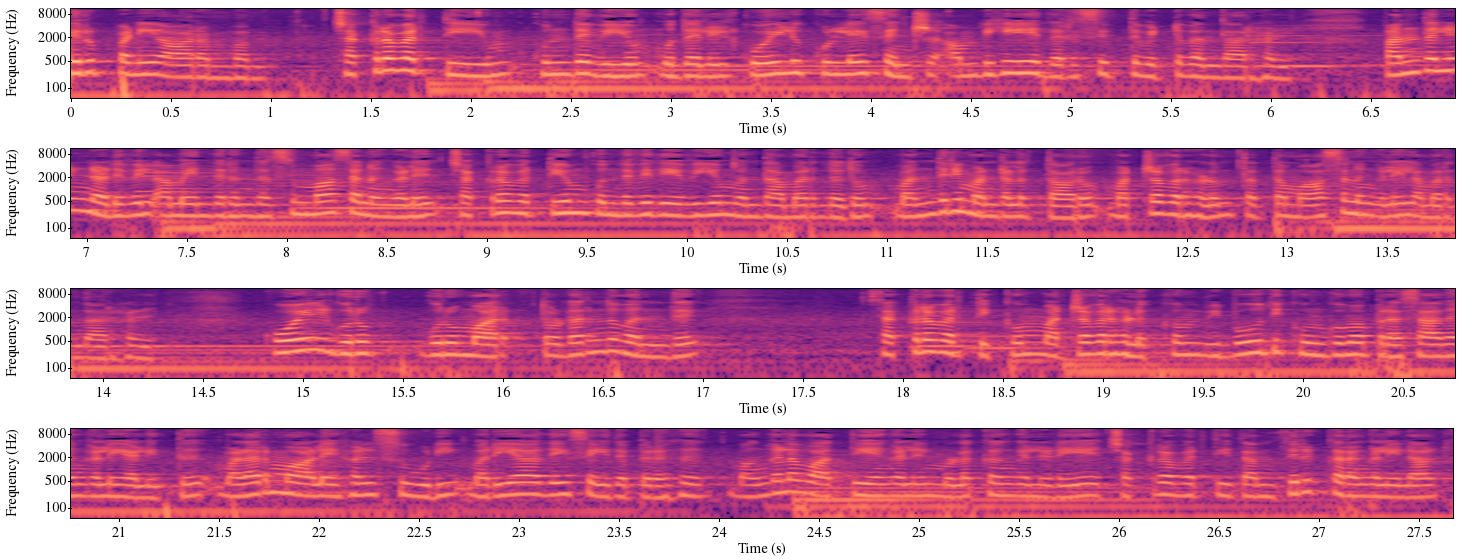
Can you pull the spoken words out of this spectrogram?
திருப்பணி ஆரம்பம். சக்கரவர்த்தியும் குந்தவியும் முதலில் கோயிலுக்குள்ளே சென்று அம்பிகையை தரிசித்து விட்டு வந்தார்கள். பந்தலின் நடுவில் அமைந்திருந்த சிம்மாசனங்களில் சக்கரவர்த்தியும் குந்தவி தேவியும் வந்து அமர்ந்ததும் மந்திரி மண்டலத்தாரும் மற்றவர்களும் தத்தம் ஆசனங்களில் அமர்ந்தார்கள். கோயில் குரு குருமார் தொடர்ந்து வந்து சக்கரவர்த்திக்கும் மற்றவர்களுக்கும் விபூதி குங்கும பிரசாதங்களை அளித்து மலர் மாலைகள் சூடி மரியாதை செய்த பிறகு மங்கள வாத்தியங்களின் முழக்கங்களிடையே சக்கரவர்த்தி தம் திருக்கரங்களினால்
